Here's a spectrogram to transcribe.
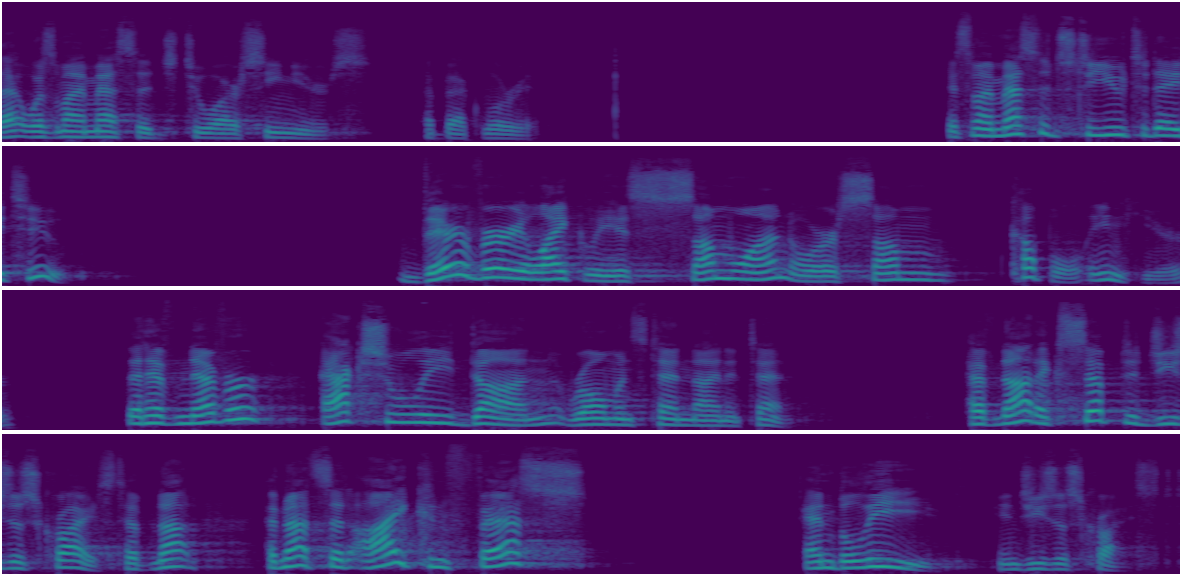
That was my message to our seniors at Baccalaureate. It's my message to you today, too. There very likely is someone or some couple in here that have never actually done Romans 10 9 and 10, have not accepted Jesus Christ, have not, have not said, I confess and believe in Jesus Christ.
